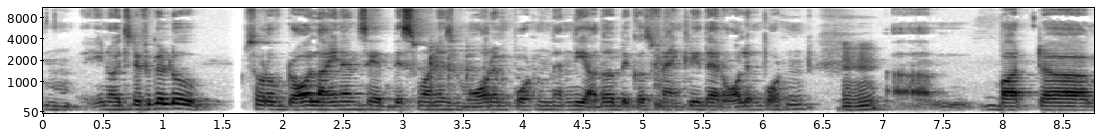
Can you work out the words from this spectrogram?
mm, you know it's difficult to sort of draw a line and say this one is more important than the other because frankly they're all important Mm-hmm. um, but uh,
